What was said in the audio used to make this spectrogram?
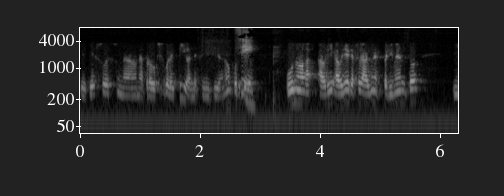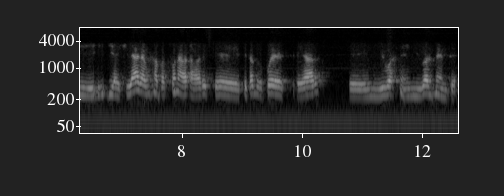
eso es una, una, producción colectiva en definitiva no porque uno habría habría que hacer algún experimento y, y, aislar a una persona a ver qué, qué tanto puede crear eh, individual, individualmente.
